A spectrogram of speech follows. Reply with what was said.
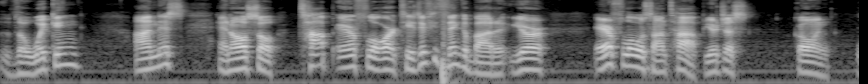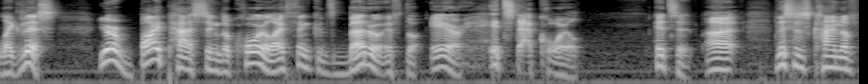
the wicking on this, and also top airflow RTs. If you think about it, your airflow is on top. You're just going like this. You're bypassing the coil. I think it's better if the air hits that coil, hits it. Uh, this is kind of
